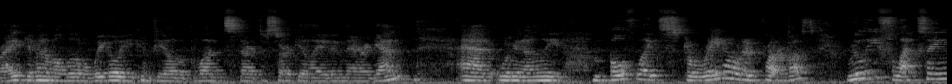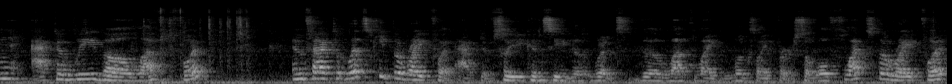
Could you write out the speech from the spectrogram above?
right? Giving them a little wiggle, you can feel the blood start to circulate in there again. And we're gonna leave both legs straight out in front of us, really flexing actively the left foot. In fact, let's keep the right foot active so you can see the, what the left leg looks like first. So we'll flex the right foot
